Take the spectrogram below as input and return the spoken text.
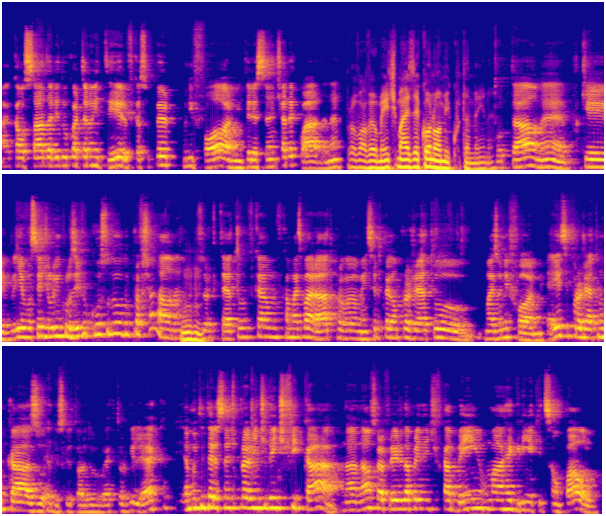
a calçada ali do quarteirão inteiro, fica super uniforme, interessante e adequada, né? Provavelmente mais econômico também, né? Total, né? Porque e você dilui, inclusive, o custo do, do profissional, né? Uhum. O arquiteto fica, fica mais barato, provavelmente, se ele pegar um projeto mais uniforme. Esse projeto, no caso, é do escritório do Hector Villeca. É muito interessante para a gente identificar na, na Oscar Freire dá para identificar bem uma regrinha aqui de São Paulo,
